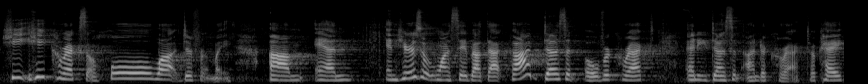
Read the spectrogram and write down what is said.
He, he corrects a whole lot differently. Um, and, and here's what we want to say about that God doesn't overcorrect and He doesn't undercorrect, okay?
